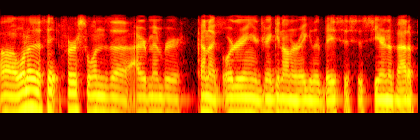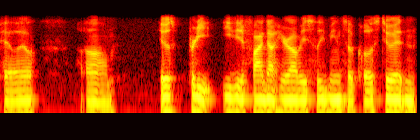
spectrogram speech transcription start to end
Uh, one of the th- first ones uh, I remember kind of ordering or drinking on a regular basis is Sierra Nevada Pale Ale. Um, it was pretty easy to find out here, obviously being so close to it, and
